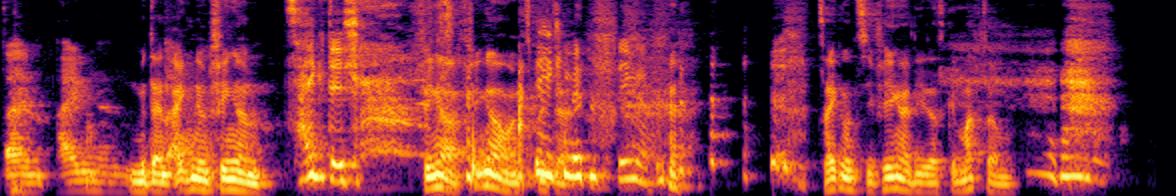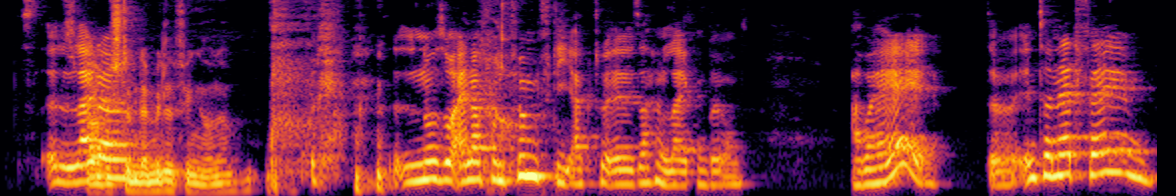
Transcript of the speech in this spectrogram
deinem eigenen. Mit deinen eigenen Fingern. Zeig dich. Finger, Finger uns bitte. Eigenen Fingern. Zeig uns die Finger, die das gemacht haben. Äh, Das war Leider bestimmt der Mittelfinger, oder? nur so einer von fünf, die aktuell Sachen liken bei uns. Aber hey, der Internet-Fame.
